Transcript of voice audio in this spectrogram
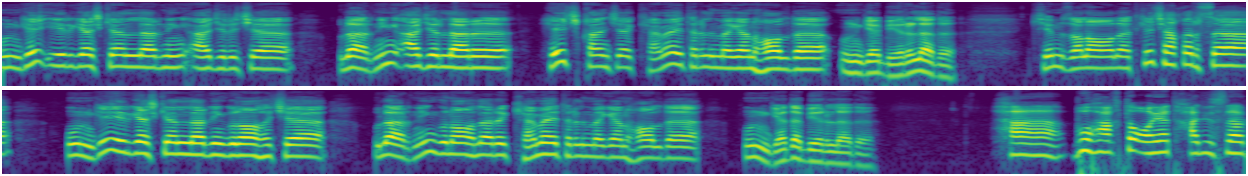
unga ergashganlarning ajricha ularning ajrlari hech qancha kamaytirilmagan holda unga beriladi. Kim zalolatga chaqirsa, unga ergashganlarning gunohicha ularning gunohlari kamaytirilmagan holda unga da beriladi. Ha, bu haqda oyat hadislar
